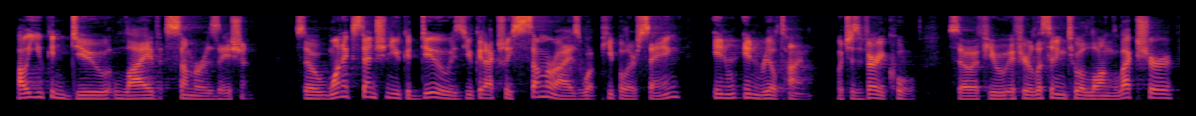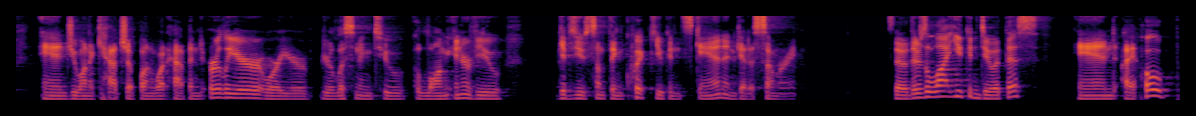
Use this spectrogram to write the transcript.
how you can do live summarization. So one extension you could do is you could actually summarize what people are saying in in real time, which is very cool. So if you if you're listening to a long lecture and you want to catch up on what happened earlier, or you're you're listening to a long interview, gives you something quick you can scan and get a summary. So there's a lot you can do with this, and I hope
